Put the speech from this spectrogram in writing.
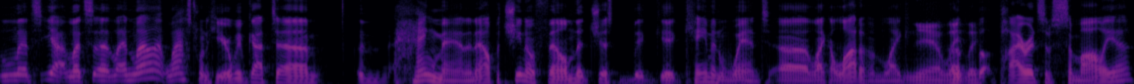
let's yeah let's uh, and la- last one here we've got um, Hangman, an Al Pacino film that just it came and went uh, like a lot of them, like Yeah, uh, lately. B- Pirates of Somalia.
